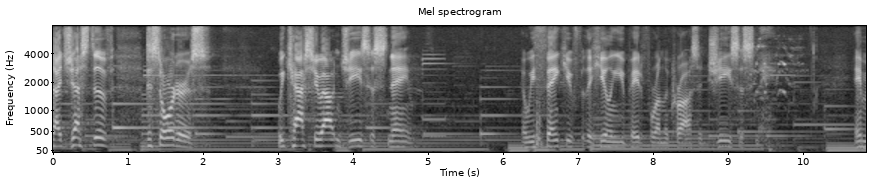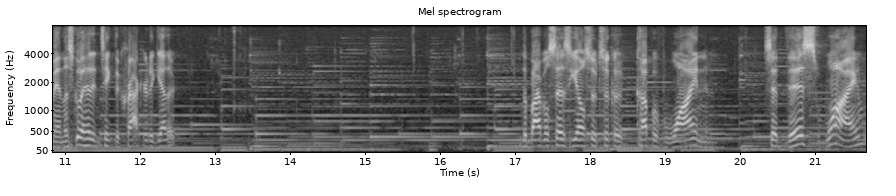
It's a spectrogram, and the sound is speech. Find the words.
Digestive disorders, we cast you out in Jesus' name. And we thank you for the healing you paid for on the cross in Jesus' name. Amen. Let's go ahead and take the cracker together. The Bible says he also took a cup of wine and said, This wine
